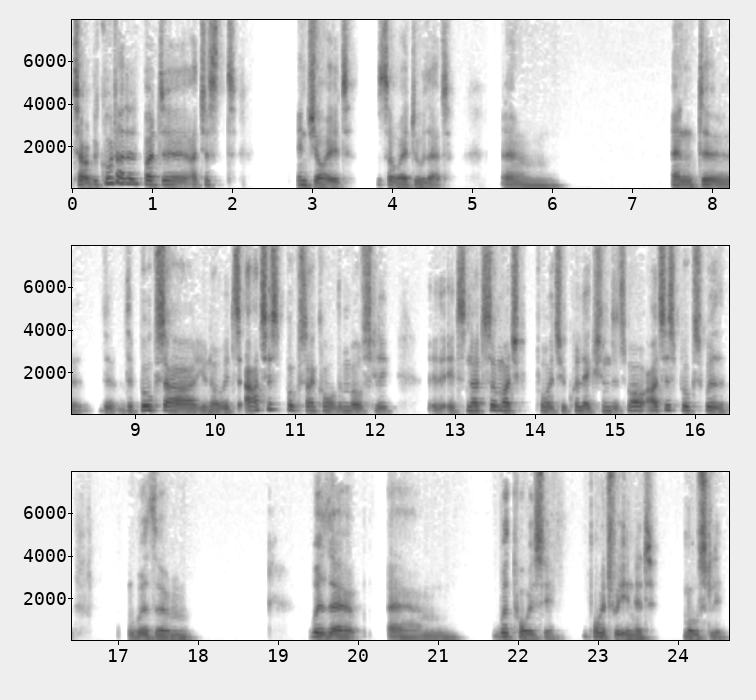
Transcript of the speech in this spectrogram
terribly good at it, but uh, I just enjoy it, so I do that. Um, and uh, the the books are, you know, it's artist books. I call them mostly. It's not so much poetry collections. It's more artist books with with um with a uh, um with poetry poetry in it mostly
